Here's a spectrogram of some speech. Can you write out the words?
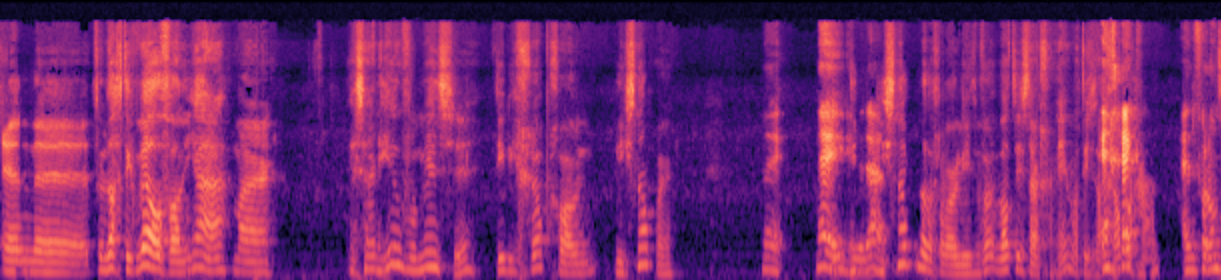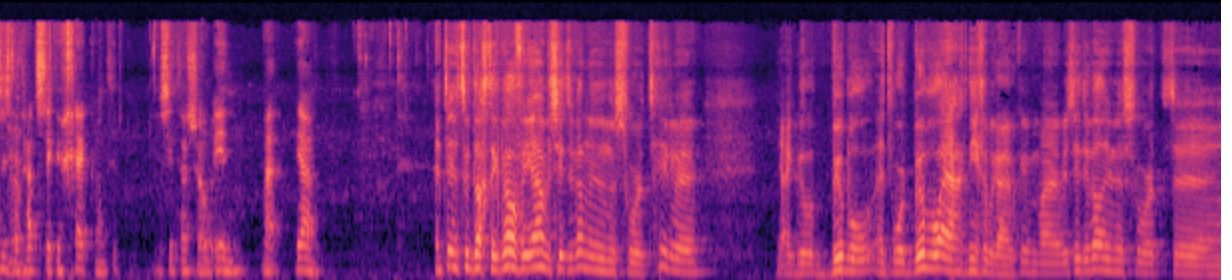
En eh, toen dacht ik wel van, ja, maar er zijn heel veel mensen die die grap gewoon niet snappen. Nee, nee Die- inderdaad. die snappen dat gewoon niet. Wat, is daar, hè, wat is daar En grappig gek. aan? En voor ons is dat Ja. hartstikke gek, want je zit daar zo in. Maar ja, en toen dacht ik wel van ja, we zitten wel in een soort hele. Ja, ik wil het bubbel, het woord bubbel eigenlijk niet gebruiken, maar we zitten wel in een soort eh,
